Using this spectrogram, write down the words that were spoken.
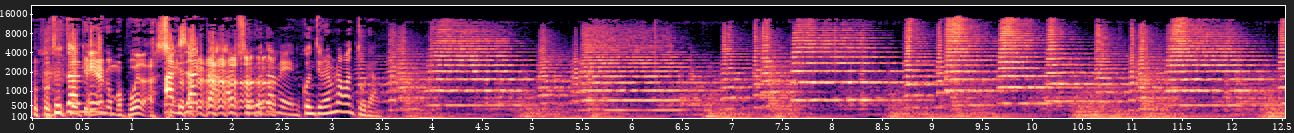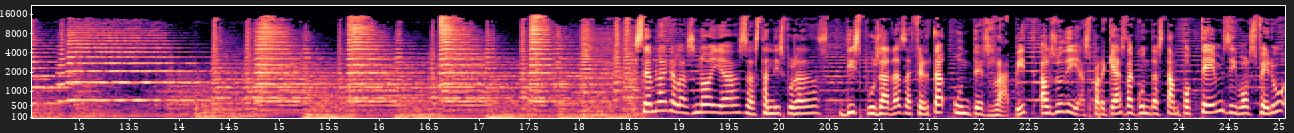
Totalment. Cria como puedas. Exacte, absolutament. Continuem l'aventura. Sembla que les noies estan disposades, disposades a fer-te un test ràpid. Els odies perquè has de contestar en poc temps i vols fer-ho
